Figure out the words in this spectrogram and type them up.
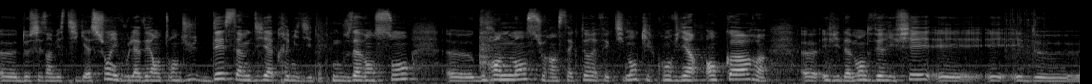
euh, de ces investigations et vous l'avez entendu dès samedi après-midi. Donc nous avançons euh, grandement sur un secteur effectivement qu'il convient encore euh, évidemment de vérifier et, de,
